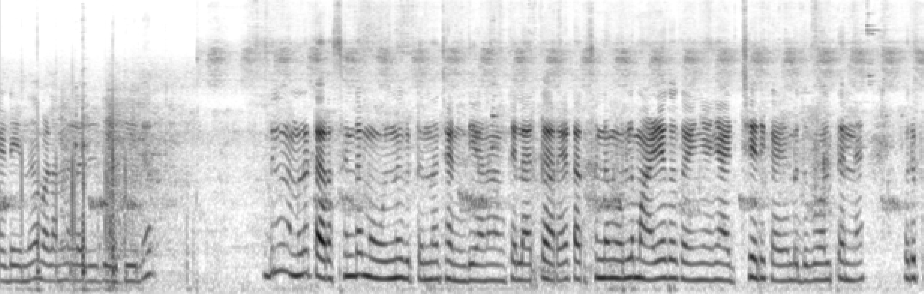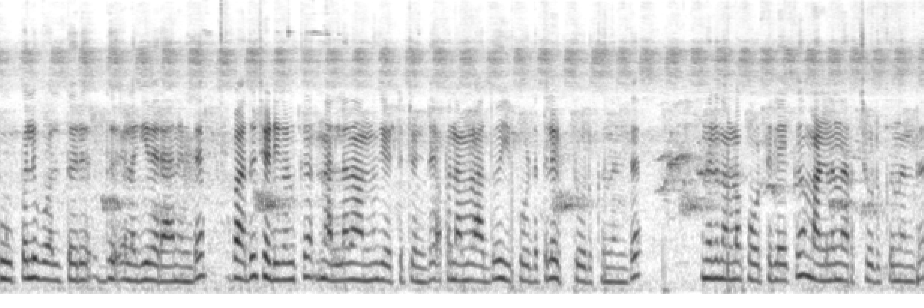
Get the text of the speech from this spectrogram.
ആഡ് ചെയ്യുന്നത് വളം എന്നുള്ളൊരു രീതിയിൽ. ഇതിൽ നമ്മൾ ടെറസിന്റെ മുകളിൽ നിന്ന് കിട്ടുന്ന ചണ്ടിയാണ്. നമുക്ക് എല്ലാവർക്കും അറിയാം. ടെറസിന്റെ മുകളിൽ മഴയൊക്കെ കഴിഞ്ഞ് കഴിഞ്ഞാൽ അടിച്ചേരി കഴിയുമ്പോൾ ഇതുപോലെ തന്നെ ഒരു പൂപ്പൽ പോലത്തെ ഒരു ഇത് ഇളകി വരാനുണ്ട്. അപ്പോൾ അത് ചെടികൾക്ക് നല്ലതാണെന്ന് കേട്ടിട്ടുണ്ട്. അപ്പോൾ നമ്മൾ അതും ഈ കൂട്ടത്തിൽ ഇട്ട് കൊടുക്കുന്നുണ്ട്. എന്നിട്ട് നമ്മളെ പോട്ടിലേക്ക് മണ്ണ് നിറച്ച് കൊടുക്കുന്നുണ്ട്.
